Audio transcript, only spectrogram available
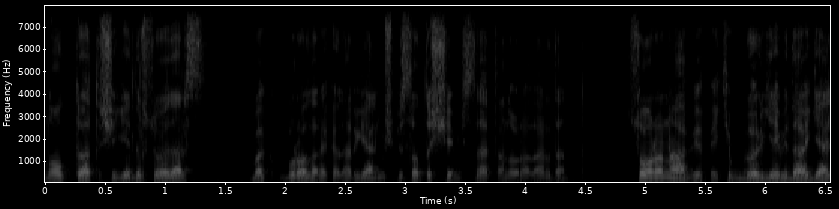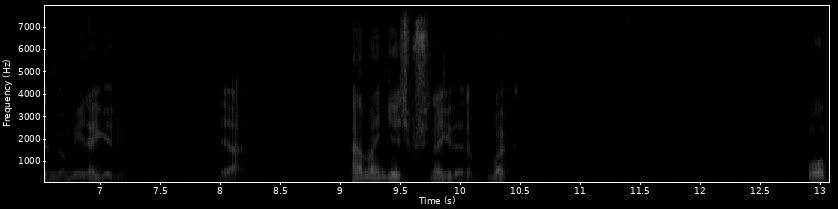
nokta atışı gelir söylersin. Bak buralara kadar gelmiş bir satış yemiş zaten oralardan. Sonra ne yapıyor peki? Bu bölgeye bir daha gelmiyor mu? Yine geliyor. Yani. Hemen geçmişine gidelim. Bak. Hop.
